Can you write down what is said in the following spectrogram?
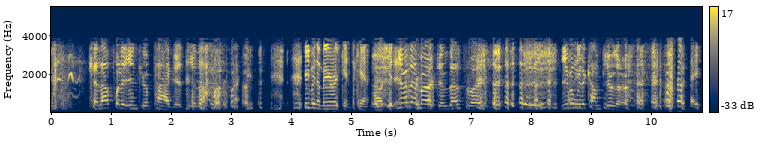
cannot put it into a package, you know. right. Even Americans can't market it. Even Americans, that's right. Even with a computer. right.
